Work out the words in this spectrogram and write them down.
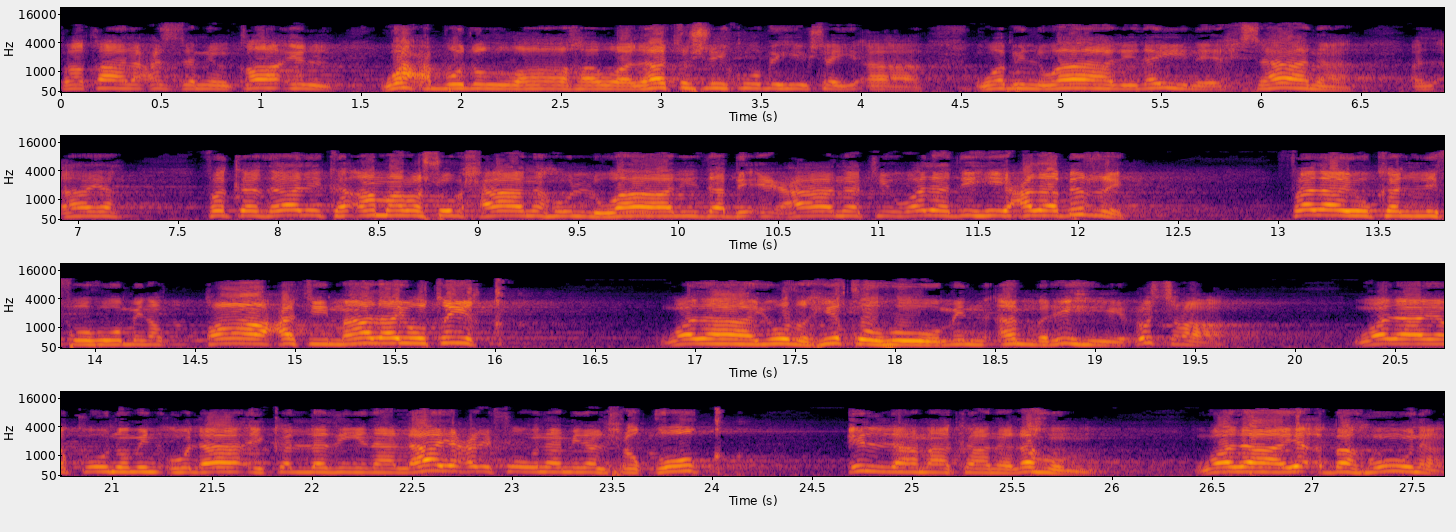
فقال عز من قائل واعبدوا الله ولا تشركوا به شيئا. وبالوالدين إحسانا. الآية فكذلك أمر سبحانه الوالد بإعانة ولده على بره فلا يكلفه من الطاعة ما لا يطيق ولا يرهقه من أمره عسرا ولا يكون من أولئك الذين لا يعرفون من الحقوق إلا ما كان لهم ولا يأبهون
